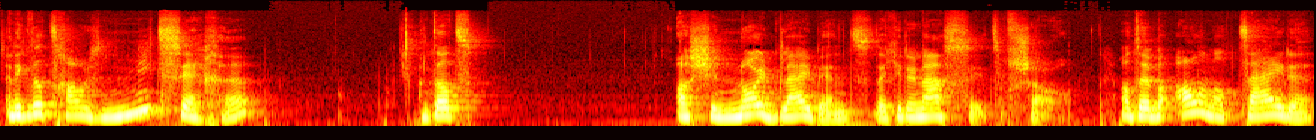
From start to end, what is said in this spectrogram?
En ik wil trouwens niet zeggen dat als je nooit blij bent, dat je ernaast zit of zo. Want we hebben allemaal tijden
